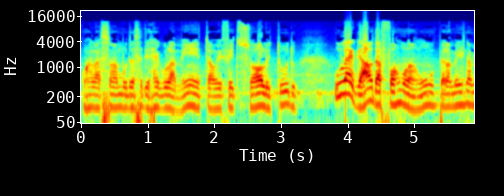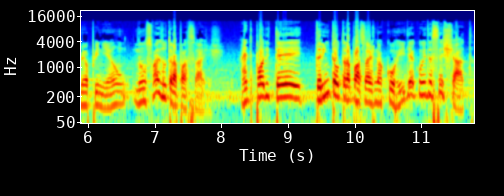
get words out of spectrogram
com relação à mudança de regulamento, ao efeito solo e tudo, o legal da Fórmula 1, pelo menos na minha opinião, não são as ultrapassagens. A gente pode ter 30 ultrapassagens na corrida e a corrida ser chata.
